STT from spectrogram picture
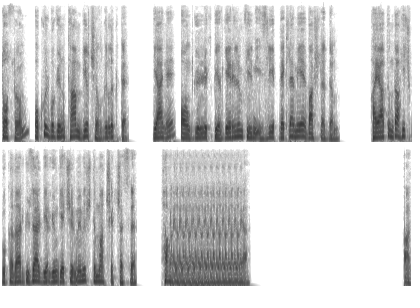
Dostum, okul bugün tam bir çılgınlıktı. Yani 10 günlük bir gerilim filmi izleyip beklemeye başladım. Hayatımda hiç bu kadar güzel bir gün geçirmemiştim açıkçası. Al.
